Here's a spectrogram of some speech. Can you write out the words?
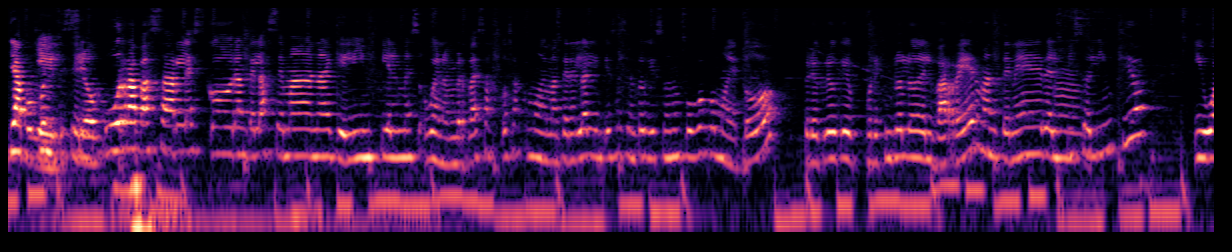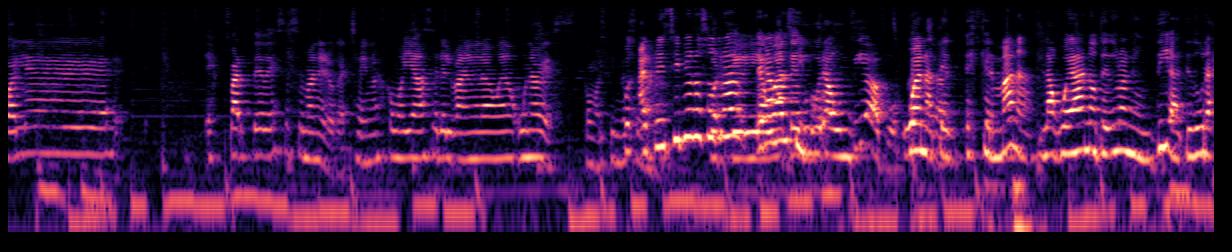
Ya, pues, que ponte- se sí. le ocurra pasarle escoba durante la semana, que limpie el mes. Bueno, en verdad esas cosas como de mantener la limpieza siento que son un poco como de todo, pero creo que, por ejemplo, lo del barrer, mantener el Mm. piso limpio, igual es, es parte de ese semanero, ¿cachai? No es como ya hacer el baño la wea una vez, como el fin de Pues, semana. al principio nosotras Porque la éramos te así, po. dura un día, po. Buena, ¿cachai? es que hermana, la weá no te dura ni un día, te dura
